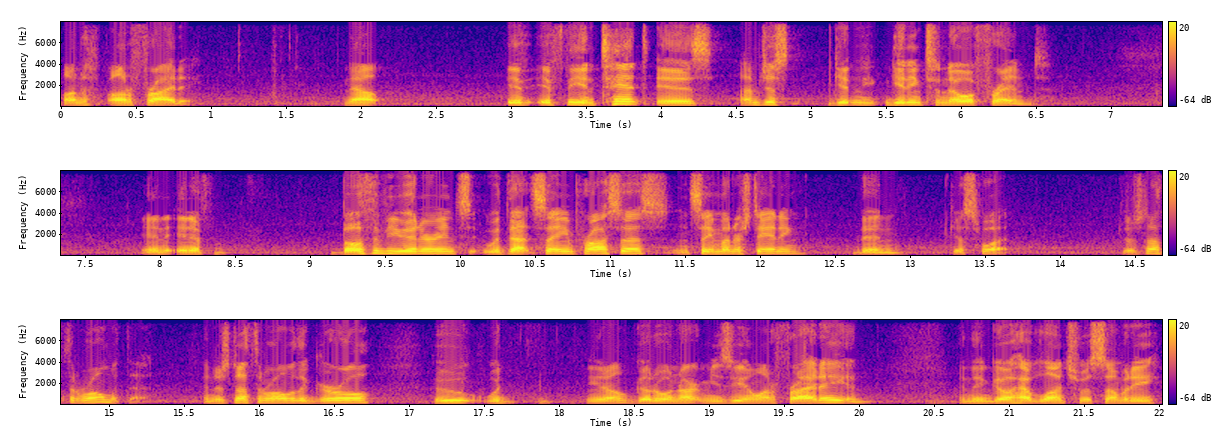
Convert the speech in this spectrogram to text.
on a, on a Friday. Now, if, if the intent is, I'm just getting, getting to know a friend, and, and if both of you enter into with that same process and same understanding, then guess what? There's nothing wrong with that. And there's nothing wrong with a girl who would, you know, go to an art museum on a Friday and, and then go have lunch with somebody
